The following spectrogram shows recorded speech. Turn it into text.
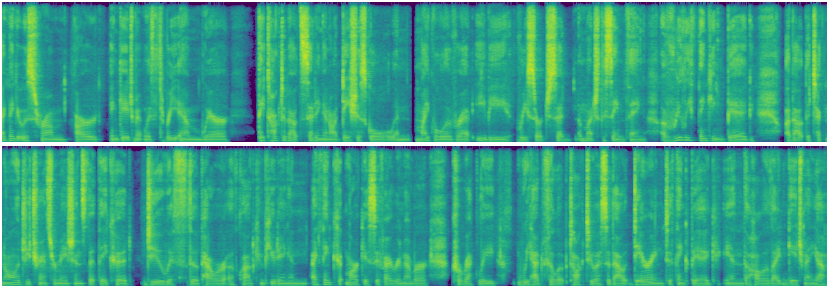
I think it was from our engagement with 3M, where they talked about setting an audacious goal. And Michael over at EB Research said much the same thing of really thinking big about the technology transformations that they could do with the power of cloud computing. And I think, Marcus, if I remember correctly, we had Philip talk to us about daring to think big in the HoloLight engagement. Yeah.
